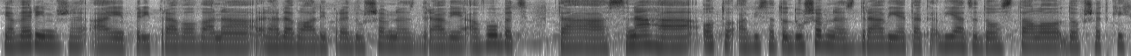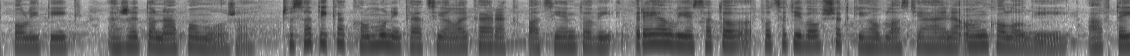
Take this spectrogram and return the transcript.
ja verím, že aj pripravovaná Rada vlády pre duševné zdravie a vôbec tá snaha o to, aby sa to duševné zdravie tak viac dostalo do všetkých politík, že to napomôže. Čo sa týka komunikácie lekára k pacientovi, prejavuje sa to v podstate vo všetkých oblastiach, aj na onkológii. A v tej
